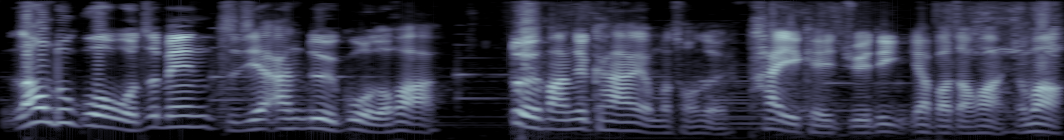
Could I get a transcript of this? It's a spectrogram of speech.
然后，如果我这边直接按略过的话，对方就看他有没有重者，他也可以决定要不要召唤，有没有？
